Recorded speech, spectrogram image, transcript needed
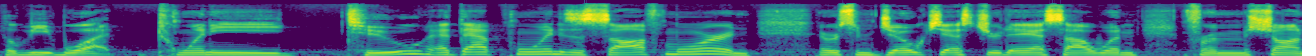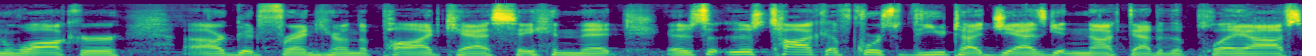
He'll be what, 20 two at that point as a sophomore. And there were some jokes yesterday. I saw one from Sean Walker, our good friend here on the podcast, saying that there's there's talk, of course, with the Utah Jazz getting knocked out of the playoffs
